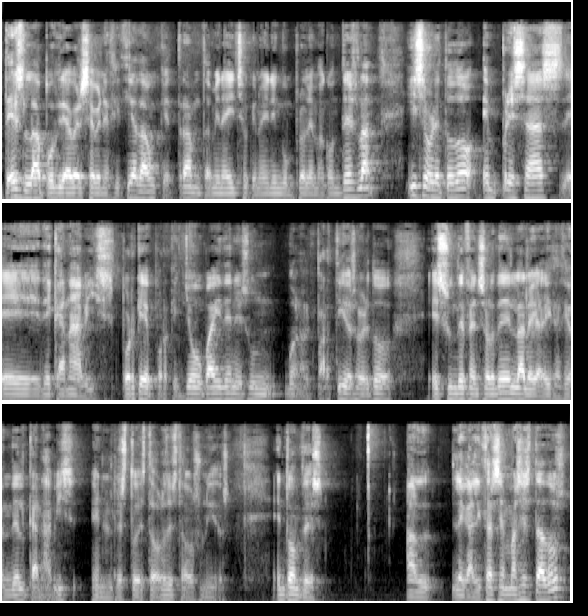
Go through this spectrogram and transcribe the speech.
Tesla podría haberse beneficiado, aunque Trump también ha dicho que no hay ningún problema con Tesla. Y sobre todo empresas eh, de cannabis. ¿Por qué? Porque Joe Biden es un, bueno, el partido sobre todo, es un defensor de la legalización del cannabis en el resto de estados de Estados Unidos. Entonces, al legalizarse en más estados,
